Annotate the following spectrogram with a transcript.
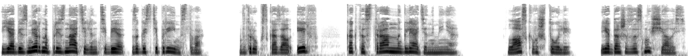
я безмерно признателен тебе за гостеприимство», — вдруг сказал эльф, как-то странно глядя на меня. «Ласково, что ли?» Я даже засмущалась.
